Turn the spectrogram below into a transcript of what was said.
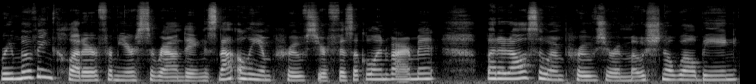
Removing clutter from your surroundings not only improves your physical environment, but it also improves your emotional well being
